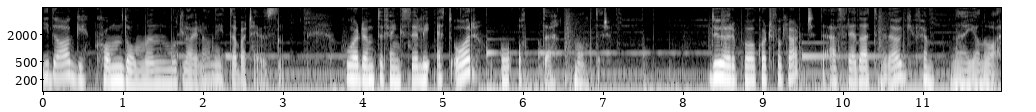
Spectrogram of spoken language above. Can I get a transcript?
I dag kom dommen mot Laila Anita Bertheussen. Hun er dømt til fengsel i ett år og åtte måneder. Du hører på Kort forklart. Det er fredag ettermiddag 15. januar.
